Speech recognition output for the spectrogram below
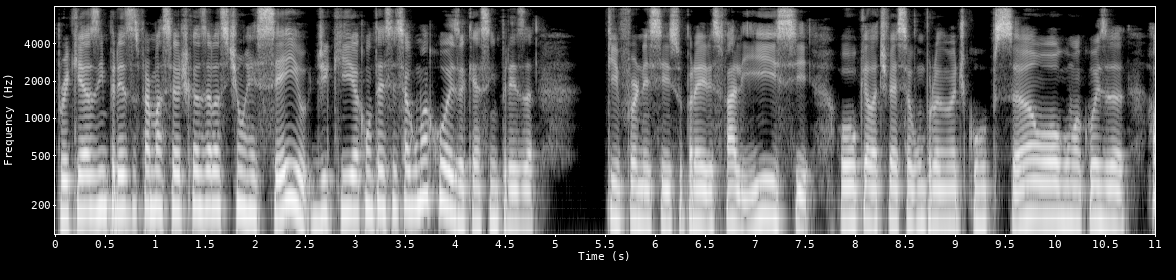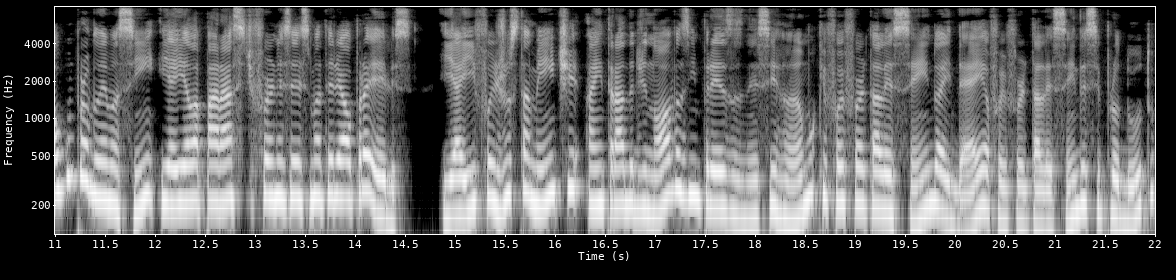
porque as empresas farmacêuticas elas tinham receio de que acontecesse alguma coisa, que essa empresa que fornecia isso para eles falisse, ou que ela tivesse algum problema de corrupção, ou alguma coisa, algum problema assim, e aí ela parasse de fornecer esse material para eles. E aí foi justamente a entrada de novas empresas nesse ramo que foi fortalecendo a ideia, foi fortalecendo esse produto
